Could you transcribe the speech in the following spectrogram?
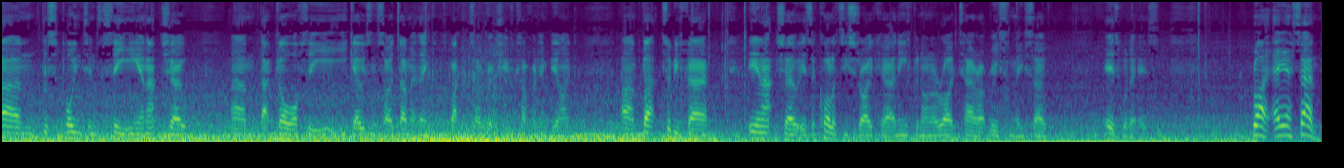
um, disappointing to see Iheanacho um, that goal. Obviously, he, he, goes inside Dummett, then comes back inside Ritchie, who's covering him behind. Um, but to be fair, Iheanacho is a quality striker, and he's been on a right tear up recently. So is what it is. Right, ASM.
